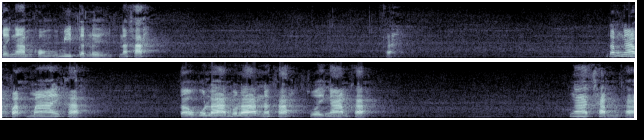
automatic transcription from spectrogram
สวยงามของมีดกันเลยนะคะค่ะด้ามงาฝักไม้ค่ะ เก่าโบราณโบราณนะคะ สวยงามค่ะ งาฉ่ำค่ะ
